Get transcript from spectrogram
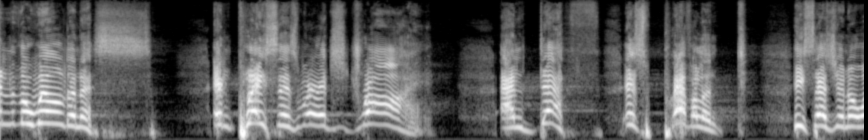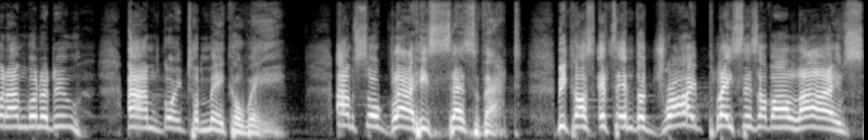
In the wilderness, in places where it's dry and death is prevalent. He says, You know what I'm going to do? I'm going to make a way. I'm so glad he says that because it's in the dry places of our lives.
